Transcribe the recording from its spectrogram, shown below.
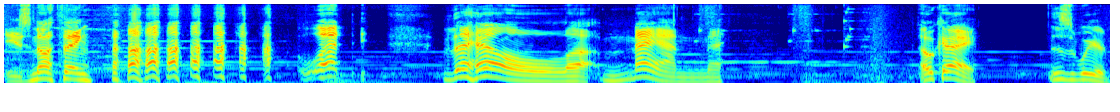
He's nothing. what the hell, man? Okay, this is weird.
